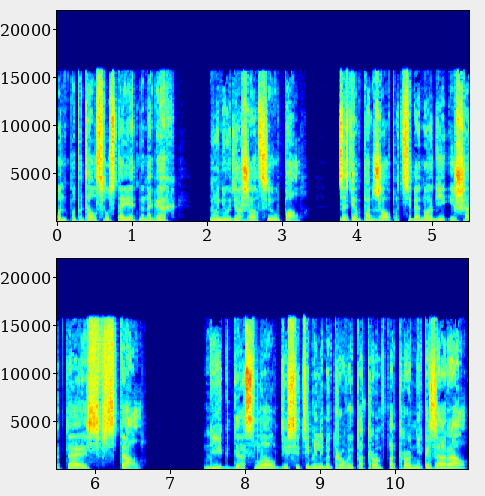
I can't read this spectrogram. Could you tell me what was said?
Он попытался устоять на ногах, но не удержался и упал. Затем поджал под себя ноги и, шатаясь, встал. Ник дослал десятимиллиметровый патрон в патронник и заорал.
